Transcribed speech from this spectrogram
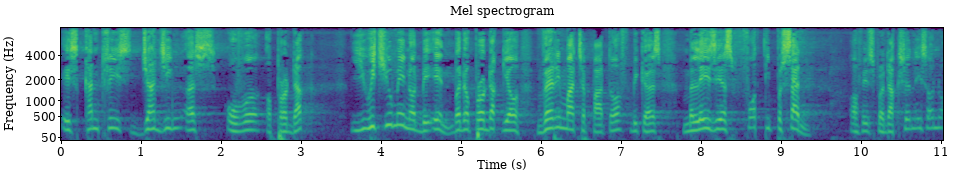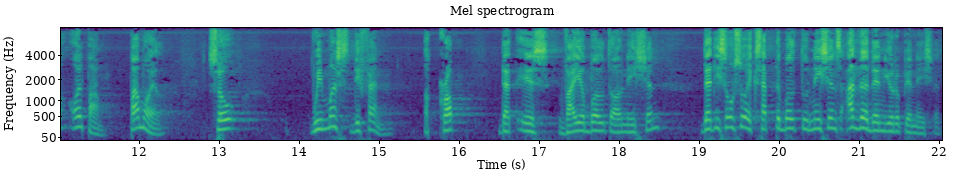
is countries judging us over a product which you may not be in, but a product you're very much a part of because Malaysia's 40% of its production is on oil palm, palm oil. So we must defend a crop that is viable to our nation that is also acceptable to nations other than European nations.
